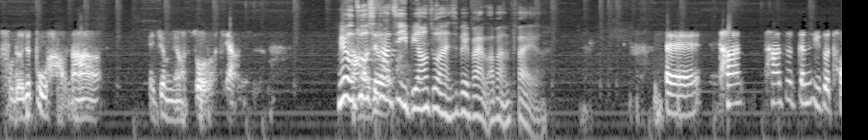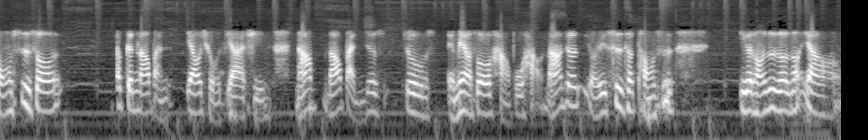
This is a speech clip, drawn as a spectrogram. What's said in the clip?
处的就不好，然后也就没有做了这样子。没有做是他自己不要做，还是被拜老板 fire 了？呃，他他是跟一个同事说要跟老板要求加薪，然后老板就就也没有说好不好，然后就有一次他同事一个同事说说要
